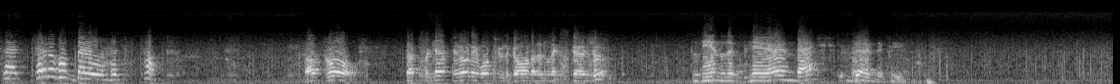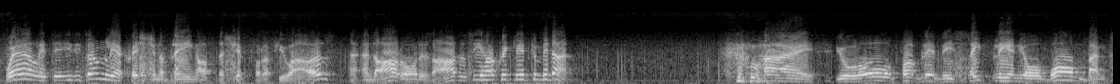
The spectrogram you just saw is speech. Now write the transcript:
That terrible bell has stopped. After all, perhaps the captain only wants you to go on a little excursion. To the end of the pier and back. Dandy, please. Well, it, it's only a question of laying off the ship for a few hours, and our orders are to see how quickly it can be done. Why, you'll all probably be safely in your warm bunks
